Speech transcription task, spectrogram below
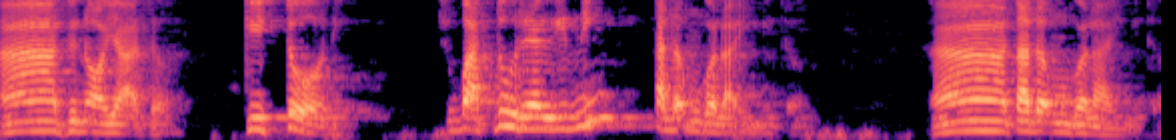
Ah, tu nak ayat tu. Kita ni. Sebab tu hari ni tak ada muka lain kita. Ha, tak ada muka lain kita.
